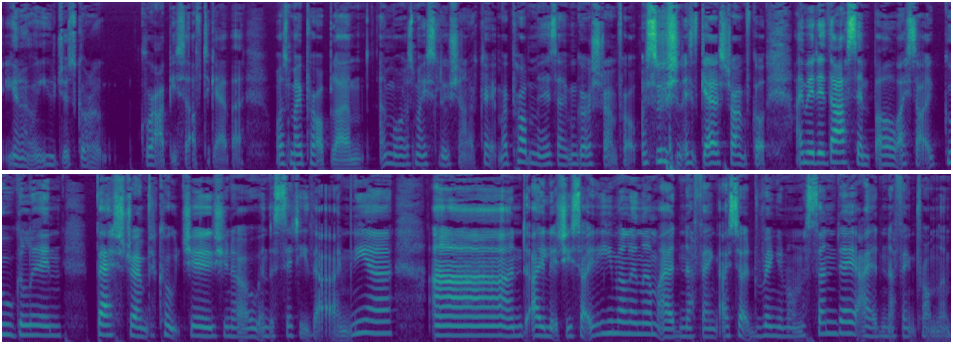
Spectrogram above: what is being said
you know you just gotta grab yourself together. What's my problem and what is my solution? Okay, my problem is I haven't got a strength coach. My solution is get a strength coach. I made it that simple. I started Googling best strength coaches, you know, in the city that I'm near. And I literally started emailing them. I had nothing. I started ringing on a Sunday. I had nothing from them.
